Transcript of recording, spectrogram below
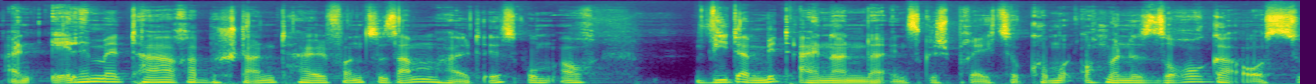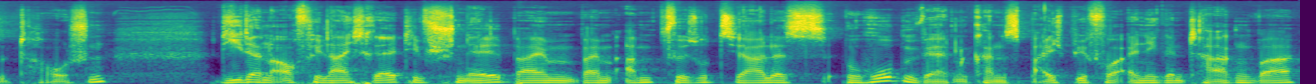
ein elementarer Bestandteil von Zusammenhalt ist, um auch wieder miteinander ins Gespräch zu kommen und auch mal eine Sorge auszutauschen die dann auch vielleicht relativ schnell beim, beim Amt für Soziales behoben werden kann. Das Beispiel vor einigen Tagen war,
